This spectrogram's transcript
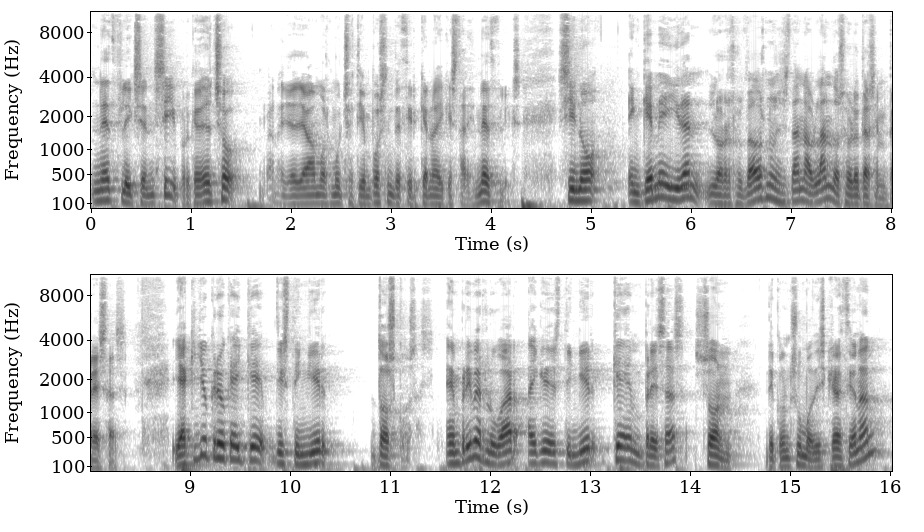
Netflix en sí, porque de hecho, bueno, ya llevamos mucho tiempo sin decir que no hay que estar en Netflix, sino en qué medida los resultados nos están hablando sobre otras empresas. Y aquí yo creo que hay que distinguir dos cosas. En primer lugar, hay que distinguir qué empresas son de consumo discrecional,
